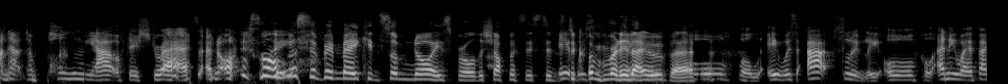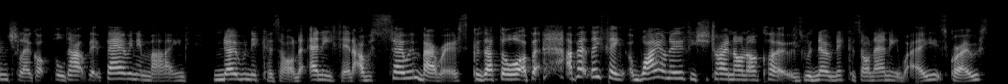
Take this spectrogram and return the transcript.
and had to pull me out of this dress. And honestly, must have been making some noise for all the shop assistants to was- come running it was over. awful. It was absolutely awful. Anyway, eventually I got pulled out of it, bearing in mind no knickers on, anything. I was so embarrassed because I thought, I bet, I bet they think, why on earth is she trying on our clothes with no knickers on anyway? It's gross.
